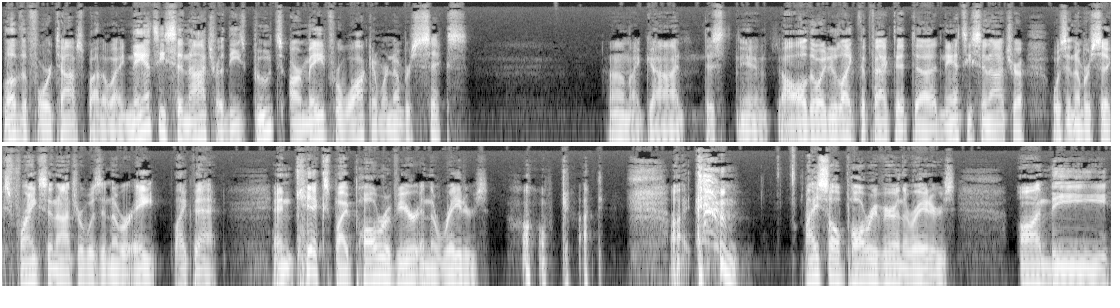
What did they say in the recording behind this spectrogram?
Love the four tops, by the way. Nancy Sinatra, these boots are made for walking, were number six. Oh my God! This, you know, although I do like the fact that uh, Nancy Sinatra was at number six, Frank Sinatra was at number eight, like that, and "Kicks" by Paul Revere and the Raiders. Oh God! I, I saw Paul Revere and the Raiders on the.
